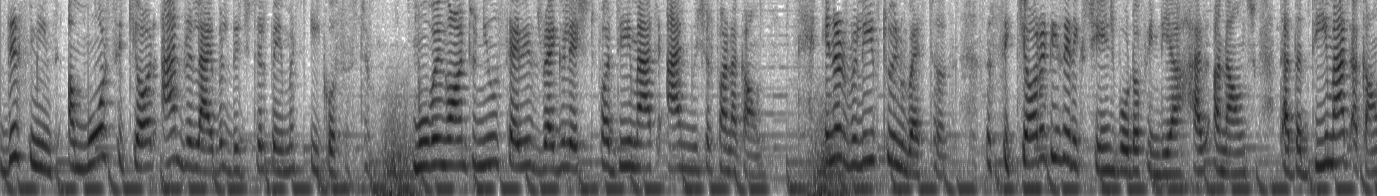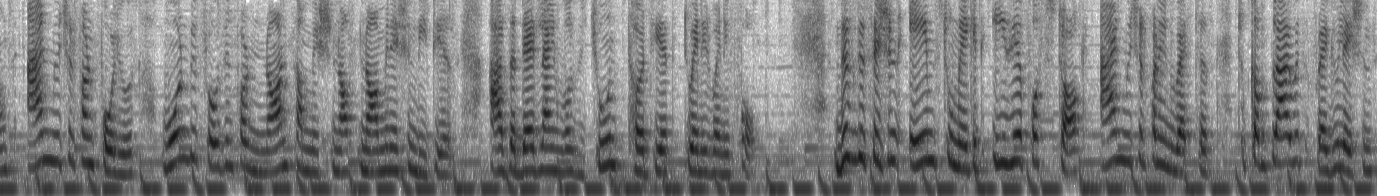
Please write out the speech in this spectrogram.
this means a more secure and reliable digital payments ecosystem. Moving on to new SEBI's regulation for demat and mutual fund accounts. In a relief to investors, the Securities and Exchange Board of India has announced that the demat accounts and mutual fund folios won't be frozen for non-submission of nomination details as the deadline was June 30th, 2024. This decision aims to make it easier for stock and mutual fund investors to comply with regulations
